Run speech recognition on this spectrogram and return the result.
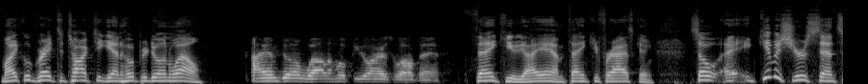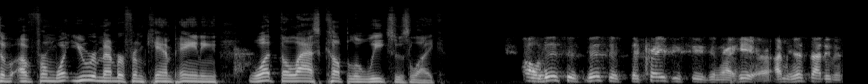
Michael, great to talk to you again. Hope you're doing well. I am doing well. I hope you are as well, Dan. Thank you. I am. Thank you for asking. So, uh, give us your sense of, of, from what you remember from campaigning, what the last couple of weeks was like. Oh, this is this is the crazy season right here. I mean, it's not even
